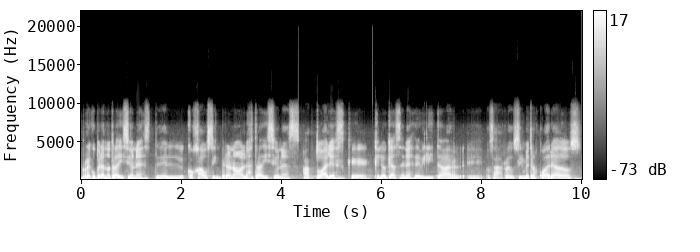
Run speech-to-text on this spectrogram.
recuperando tradiciones del cohousing, pero no las tradiciones actuales que, lo que hacen es debilitar, eh, o sea, reducir metros cuadrados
